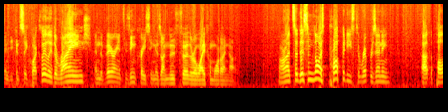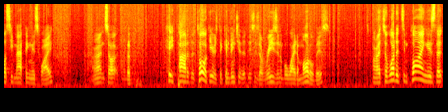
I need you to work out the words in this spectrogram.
and you can see quite clearly the range and the variance is increasing as I move further away from what I know. All right, so there's some nice properties to representing uh, the policy mapping this way. All right, and so the key part of the talk here is to convince you that this is a reasonable way to model this. All right, so what it's implying is that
